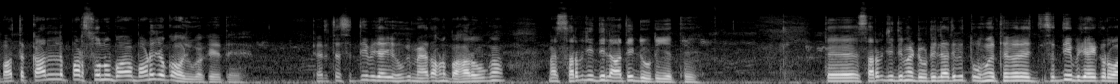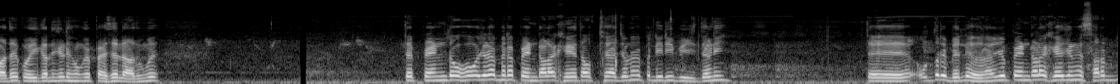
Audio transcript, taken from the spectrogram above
ਬਸ ਕੱਲ ਪਰਸੋਂ ਨੂੰ ਬਾ- ਬਾਉਣੇ ਜੋਗਾ ਹੋ ਜਾਊਗਾ ਖੇਤ ਇਹ। ਫਿਰ ਇੱਥੇ ਸਿੱਧੀ ਬਿਜਾਈ ਹੋਊਗੀ, ਮੈਂ ਤਾਂ ਹੁਣ ਬਾਹਰ ਹੋਊਗਾ। ਮੈਂ ਸਰਬਜੀਤ ਦੀ ਲਾਤੀ ਡਿਊਟੀ ਇੱਥੇ। ਤੇ ਸਰਬਜੀਤ ਦੀ ਮੈਂ ਡਿਊਟੀ ਲਾਤੀ ਵੀ ਤੂੰ ਇੱਥੇ ਫਿਰ ਸਿੱਧੀ ਬਿਜਾਈ ਕਰਵਾ ਦੇ, ਕੋਈ ਗੱਲ ਨਹੀਂ, ਜਿਹੜੇ ਹੋਣਗੇ ਪੈਸੇ ਲਾ ਦੂੰਗੇ। ਤੇ ਪਿੰਡ ਉਹ ਜਿਹੜਾ ਮੇਰਾ ਪਿੰਡ ਵਾਲਾ ਖੇਤ ਆ, ਉੱਥੇ ਅੱਜ ਉਹਨਾਂ ਨੇ ਪਨੀਰੀ ਬੀਜ ਦੇਣੀ। ਤੇ ਉਧਰ ਵਿਹਲੇ ਹੋ ਜਾਣਾ। ਜੋ ਪਿੰਡ ਵਾਲਾ ਖੇਤ ਜਿਹਨੇ ਸਰਬ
